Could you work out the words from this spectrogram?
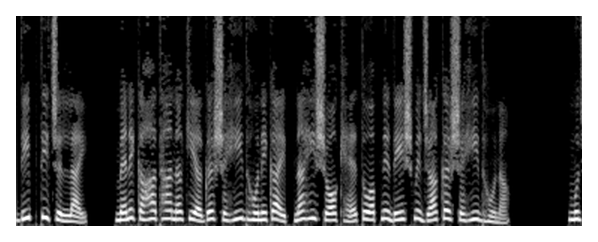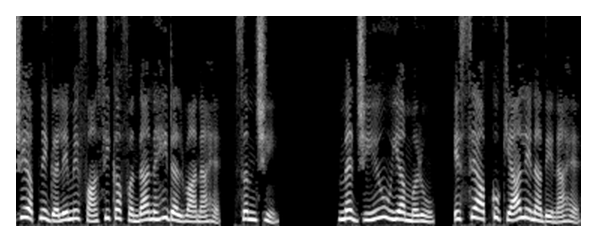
दीप्ति चिल्लाई। मैंने कहा था न कि अगर शहीद होने का इतना ही शौक है तो अपने देश में जाकर शहीद होना। मुझे अपने गले में फांसी का फंदा नहीं डलवाना है, समझी? मैं जीऊं या मरूं, इससे आपको क्या लेना देना है?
